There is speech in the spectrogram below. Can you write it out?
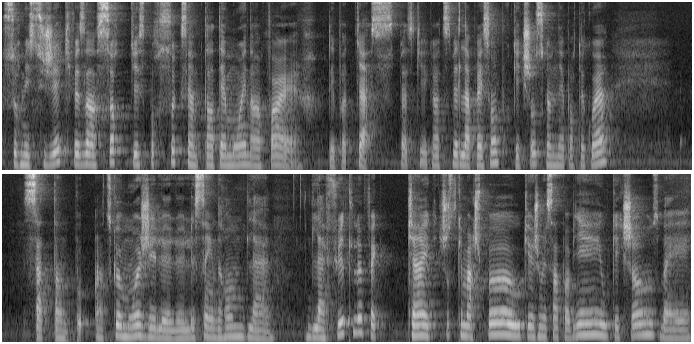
sur mes sujets qui faisait en sorte que c'est pour ça que ça me tentait moins d'en faire des podcasts. Parce que quand tu mets de la pression pour quelque chose comme n'importe quoi, ça te tente pas. En tout cas, moi, j'ai le, syndrome de la, de la fuite, là. Fait que quand il y a quelque chose qui marche pas ou que je me sens pas bien ou quelque chose, ben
